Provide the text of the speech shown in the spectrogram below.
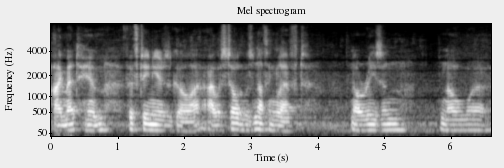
I met him 15 years ago. I, I was told there was nothing left. No reason, no uh,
